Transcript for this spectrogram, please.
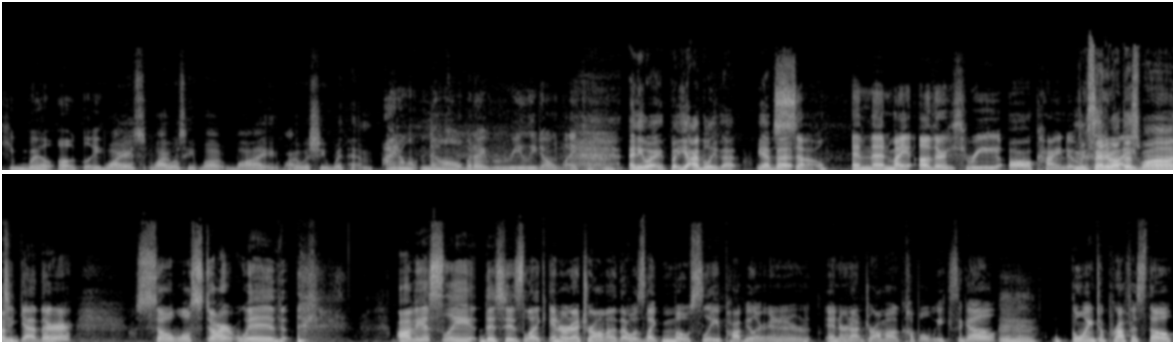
He real ugly. Why is why was he why why was she with him? I don't know, but I really don't like him. Anyway, but yeah, I believe that. Yeah, bet. So, and then my other three all kind of I'm excited about this one. together. So we'll start with obviously this is like internet drama that was like mostly popular inter- internet drama a couple weeks ago. hmm Going to preface though,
